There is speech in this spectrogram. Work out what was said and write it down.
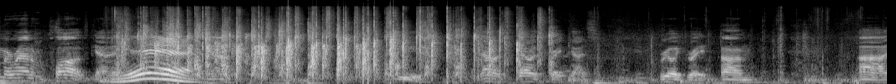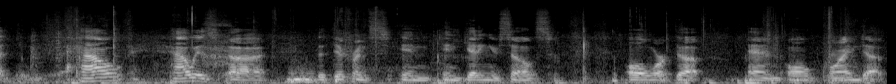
Give him a round of applause, guys. Yeah. That was that was great, guys. Really great. Um, uh, how how is uh, the difference in in getting yourselves all worked up and all grimed up?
